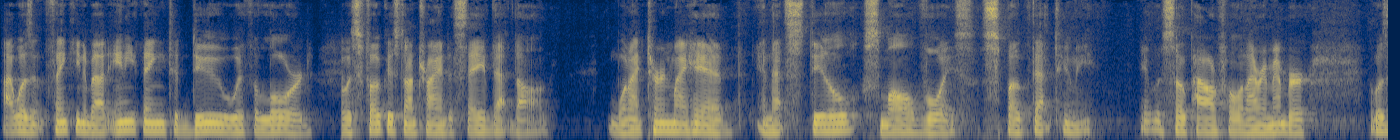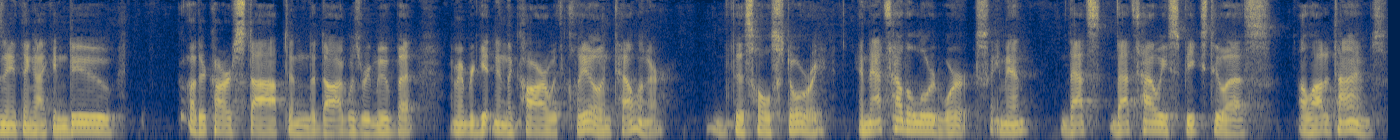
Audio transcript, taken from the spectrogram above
I wasn't thinking about anything to do with the Lord. I was focused on trying to save that dog. When I turned my head and that still small voice spoke that to me, it was so powerful. And I remember there wasn't anything I can do. Other cars stopped and the dog was removed, but I remember getting in the car with Cleo and telling her this whole story. And that's how the Lord works. Amen. That's, that's how he speaks to us a lot of times.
